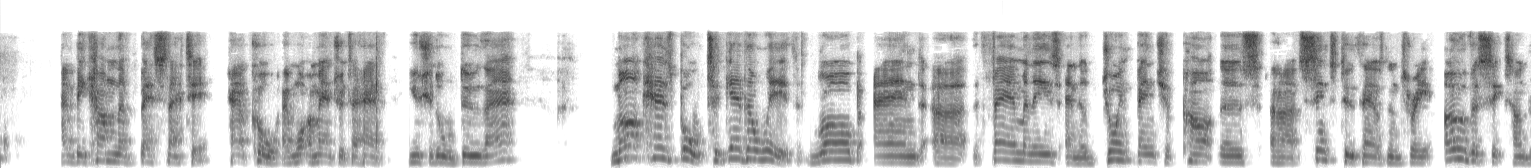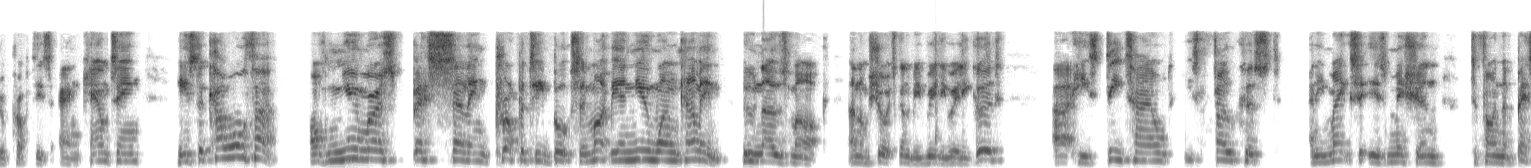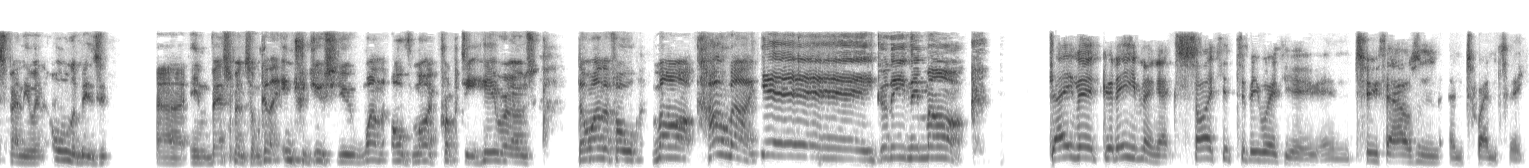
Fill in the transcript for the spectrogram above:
and become the best at it. How cool and what a mantra to have. You should all do that. Mark has bought together with Rob and uh, the families and the joint venture partners uh, since 2003 over 600 properties and counting. He's the co author of numerous best selling property books. There might be a new one coming. Who knows, Mark? And I'm sure it's going to be really, really good. Uh, he's detailed, he's focused, and he makes it his mission to find the best value in all of his uh, investments. I'm going to introduce you one of my property heroes, the wonderful Mark Homer. Yay! Good evening, Mark. David, good evening. Excited to be with you in 2020.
